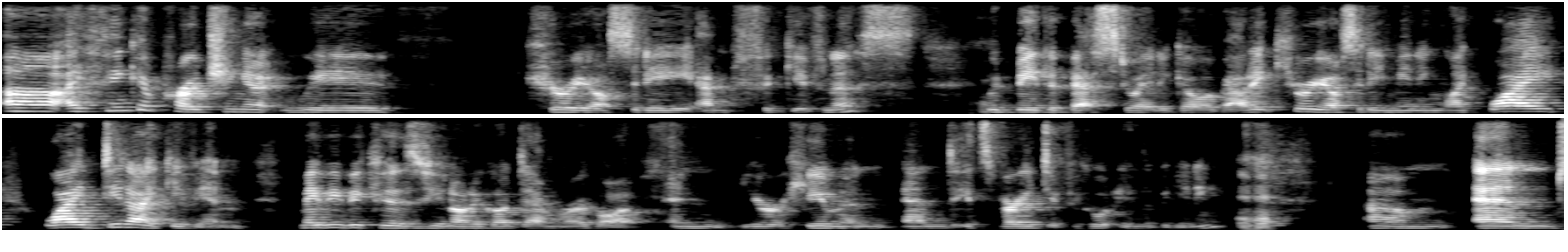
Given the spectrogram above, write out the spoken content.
Uh, I think approaching it with curiosity and forgiveness would be the best way to go about it. Curiosity meaning like, why why did I give in? Maybe because you're not a goddamn robot and you're a human, and it's very difficult in the beginning. Mhm. Um, and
